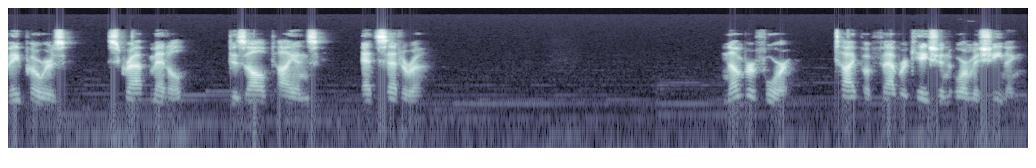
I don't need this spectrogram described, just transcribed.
vapors, scrap metal, dissolved ions, etc. Number 4. Type of fabrication or machining.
